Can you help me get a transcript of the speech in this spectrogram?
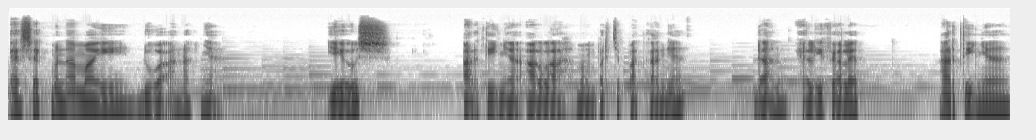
Esek menamai dua anaknya, Yeus artinya Allah mempercepatkannya, dan Elifelet artinya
